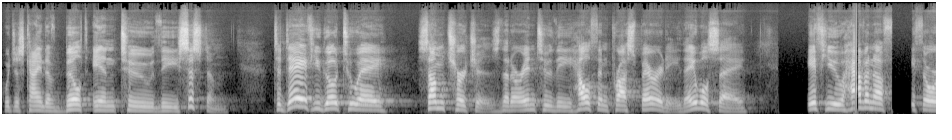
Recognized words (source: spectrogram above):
which is kind of built into the system. Today, if you go to a some churches that are into the health and prosperity, they will say, if you have enough faith or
